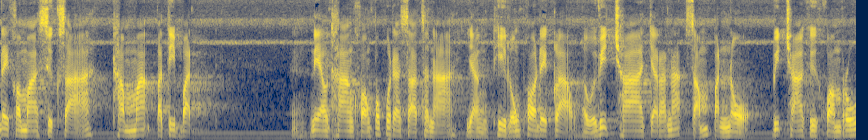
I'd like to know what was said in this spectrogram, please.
ได้เข้ามาศึกษาธรรมะปฏิบัติ แนวทางของพระพุทธศาสนาอย่างที่หลวงพ่อได้กล่าววิชาจรณะสัมปันโน วิชาคือความรู้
